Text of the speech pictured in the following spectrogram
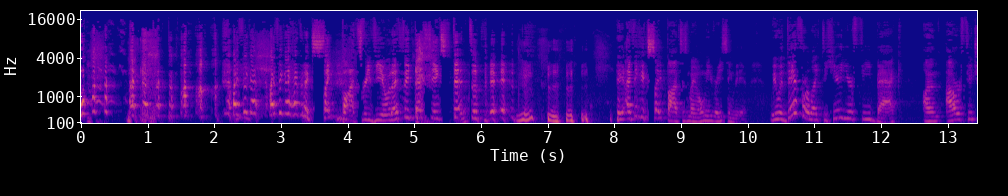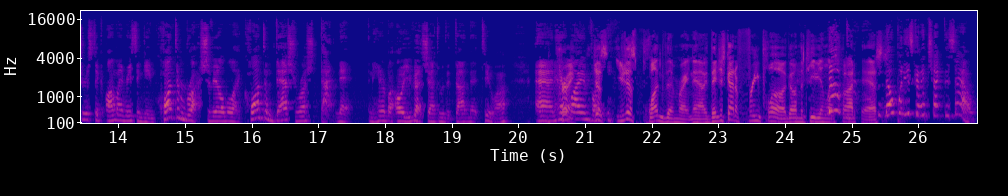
I think I, I think I have an Excitebots review, and I think that's the extent of it. I think Excitebots is my only racing video. We would therefore like to hear your feedback on our futuristic online racing game, Quantum Rush, available at quantum-rush.net. And hereby, oh, you got shafted with a .net too, huh? And hereby Right. invite. Just you just plugged them right now. They just got a free plug on the TV and Less No, podcast. Nobody's going to check this out.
